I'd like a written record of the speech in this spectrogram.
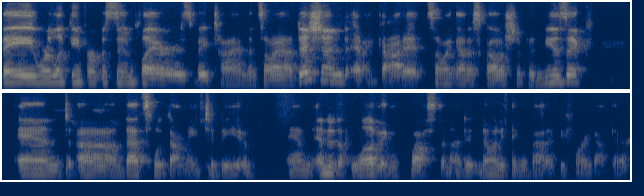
they were looking for bassoon players big time. And so I auditioned and I got it. So I got a scholarship in music. And uh, that's what got me to BU and ended up loving Boston. I didn't know anything about it before I got there.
